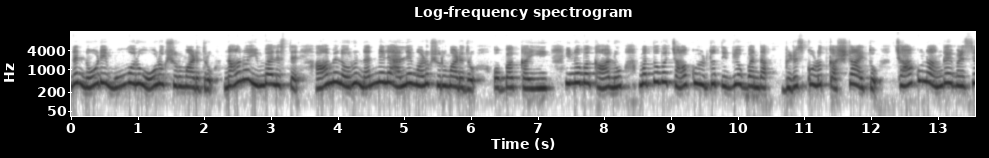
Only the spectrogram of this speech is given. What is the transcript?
ನನ್ನ ನೋಡಿ ಮೂವರು ಓಡೋಕೆ ಶುರು ಮಾಡಿದ್ರು. ನಾನು ಹಿಂಬಾಲಿಸ್ದೆ. ಆಮೇಲೆ ಅವರು ನನ್ನ ಮೇಲೆ ಹಲ್ಲೆ ಮಾಡೋಕೆ ಶುರು ಮಾಡಿದ್ರು. ಒಬ್ಬ ಕೈ, ಇನ್ನೊಬ್ಬ ಕಾಲು, ಮತ್ತೊಬ್ಬ ಚಾಕು ಹಿಡಿದು ತಿವಿಯೋಕೆ ಬಂದ. ಬಿಡಿಸ್ಕೊಳ್ಳೋದು ಕಷ್ಟ ಆಯಿತು. ಚಾಕುನ ಹಂಗೆ ಬೆಳೆಸಿ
